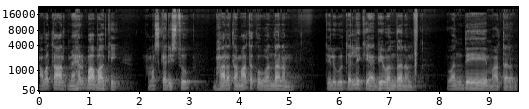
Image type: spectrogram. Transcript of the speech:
అవతార్ మెహర్ బాబాకి నమస్కరిస్తూ భారతమాతకు వందనం. తెలుగు తల్లికి అభివందనం. వందే మాతరం.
